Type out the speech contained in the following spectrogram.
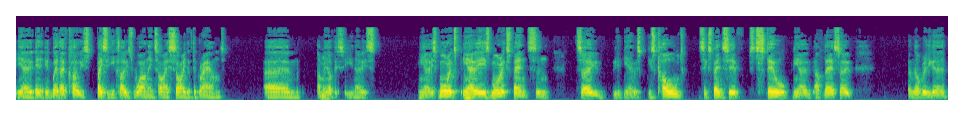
you know, in, in- where they've closed basically closed one entire side of the ground. Um, I mean, Mm. obviously, you know, it's you know, it's more, you know, it is more expense, and so you know, it's it's cold, it's expensive, still, you know, up there. So I'm not really going to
